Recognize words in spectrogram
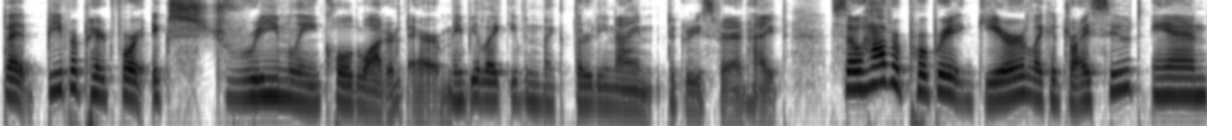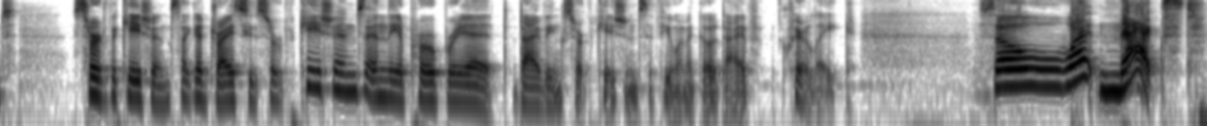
but be prepared for extremely cold water there, maybe like even like 39 degrees Fahrenheit. So have appropriate gear like a dry suit and certifications like a dry suit certifications and the appropriate diving certifications if you want to go dive Clear Lake. So, what next?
